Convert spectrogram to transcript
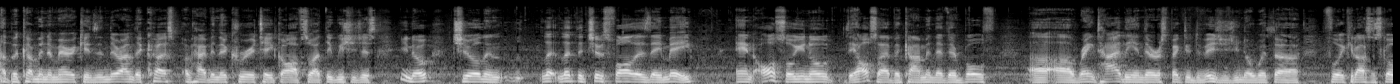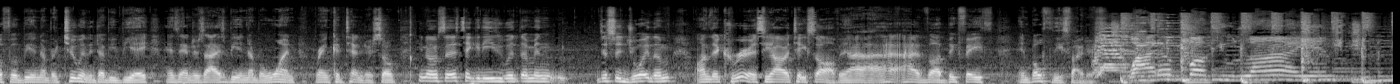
up and coming Americans, and they're on the cusp of having their career take off. So I think we should just, you know, chill and let, let the chips fall as they may. And also, you know, they also have in common that they're both uh, uh, ranked highly in their respective divisions. You know, with uh, Floyd Kid Austin Schofield being number two in the WBA and Xander Zayas being number one ranked contender. So, you know, so let's take it easy with them and just enjoy them on their career and see how it takes off. I, I have uh, big faith in both of these fighters. Why the fuck you lying?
